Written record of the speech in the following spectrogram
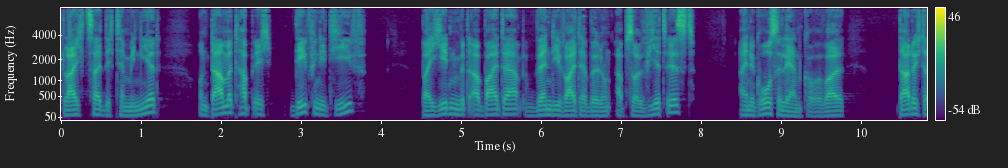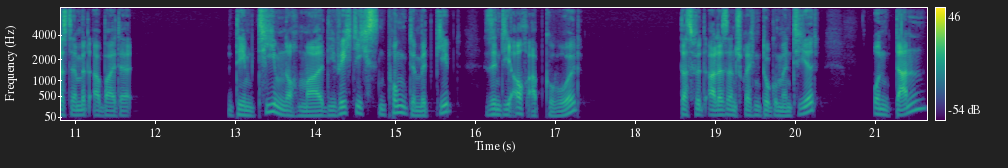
Gleichzeitig terminiert. Und damit habe ich definitiv bei jedem Mitarbeiter, wenn die Weiterbildung absolviert ist, eine große Lernkurve, weil dadurch, dass der Mitarbeiter dem Team nochmal die wichtigsten Punkte mitgibt, sind die auch abgeholt. Das wird alles entsprechend dokumentiert. Und dann,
